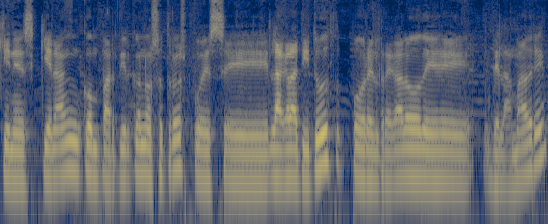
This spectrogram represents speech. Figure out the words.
quienes quieran compartir con nosotros pues eh, la gratitud por el regalo de, de la Madre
